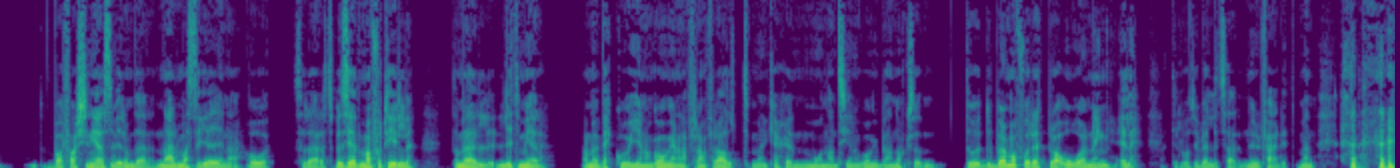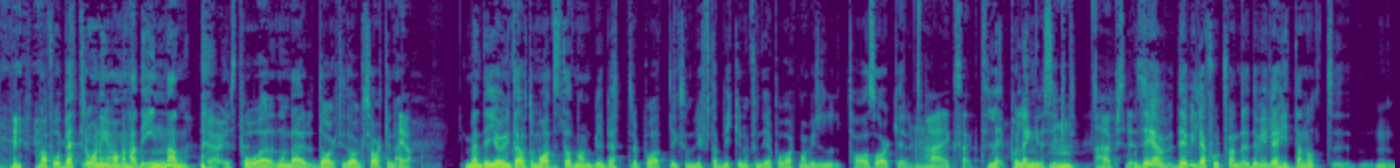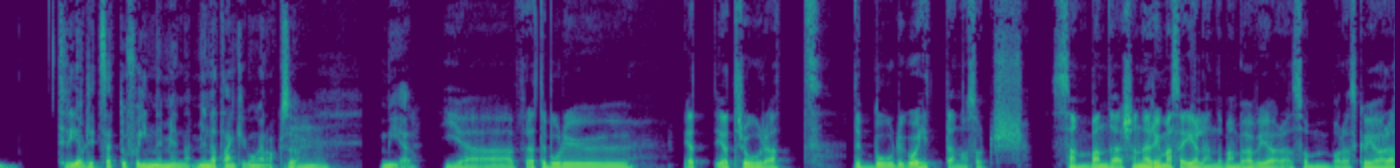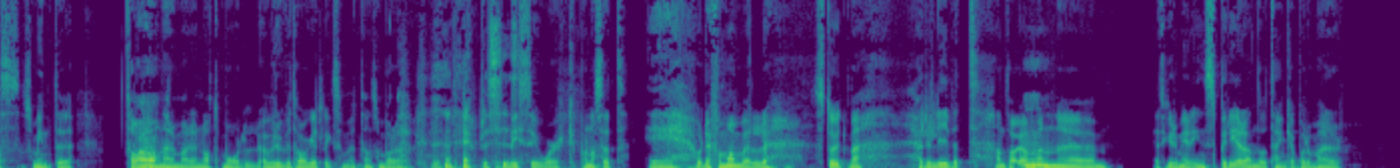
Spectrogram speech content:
bara fascinera sig vid de där närmaste grejerna. Och sådär. Speciellt om man får till de där lite mer ja, veckogenomgångarna framför allt, men kanske en månadsgenomgång ibland också då, då börjar man få rätt bra ordning. Eller, det låter väldigt så här, nu är det färdigt. Men man får bättre ordning än vad man hade innan ja, på de där dag-till-dag-sakerna. Ja. Men det gör ju inte automatiskt att man blir bättre på att liksom lyfta blicken och fundera på vart man vill ta saker. Ja, exakt. På längre sikt. Mm. Ja, och det, det vill jag fortfarande, det vill jag hitta något mm, trevligt sätt att få in i mina, mina tankegångar också. Mm. Mer. Ja, för att det borde ju... Jag, jag tror att det borde gå att hitta någon sorts samband där. Sen är det ju massa elände man behöver göra som bara ska göras. Som inte tar ja. närmare något mål överhuvudtaget, liksom, utan som bara är busy work på något sätt. Eh, och det får man väl stå ut med här i livet, antar jag. Mm. Men eh, jag tycker det är mer inspirerande att tänka på de här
